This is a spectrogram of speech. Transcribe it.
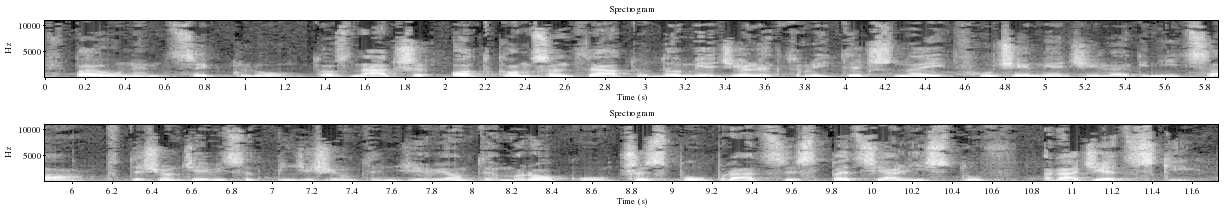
w pełnym cyklu, to znaczy od koncentratu do miedzi elektrolitycznej w hucie miedzi Legnica w 1959 roku przy współpracy specjalistów radzieckich.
